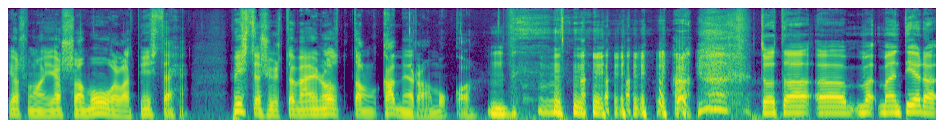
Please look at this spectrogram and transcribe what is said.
jos mä oon jossain muualla, että mistä, mistä syystä mä en ottanut kameraa mukaan. Mm. tota, äh, mä, mä en, tiedä,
